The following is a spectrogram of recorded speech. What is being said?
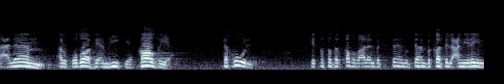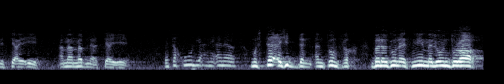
أعلام القضاة في أمريكا قاضية تقول في قصة القبض على الباكستاني المتهم بقتل العميلين لل CIA أمام مبنى ال CIA فتقول يعني أنا مستاء جدا أن تنفق بلدنا 2 مليون دولار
